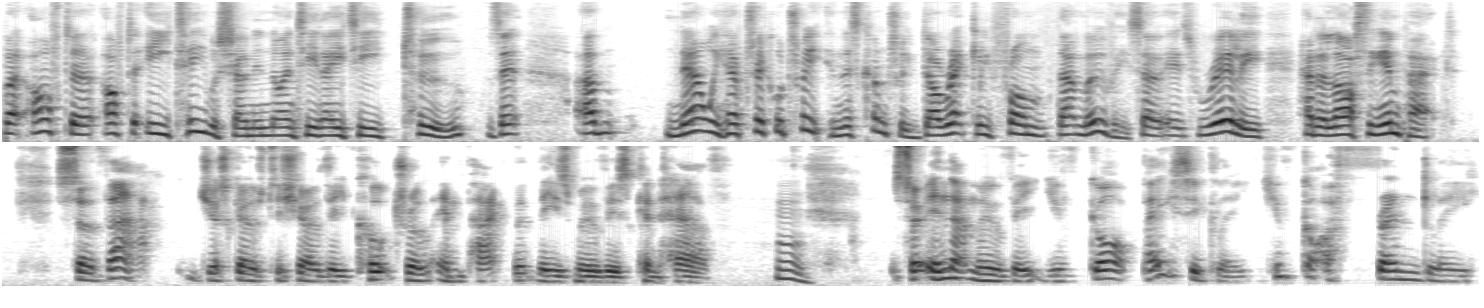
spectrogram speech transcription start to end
but after after ET was shown in 1982, was it? Um, now we have trick or treat in this country directly from that movie. So it's really had a lasting impact. so that just goes to show the cultural impact that these movies can have. So in that movie, you've got basically you've got a friendly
